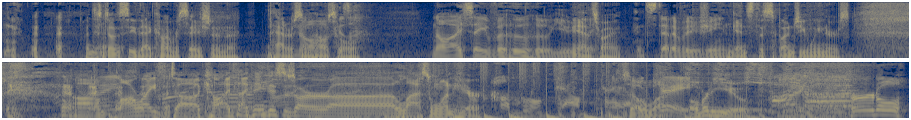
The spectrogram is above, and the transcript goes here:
I just don't see that conversation in the Patterson No, household No, I say vahuhu usually. Yeah, that's right. Instead of vagine. against the spongy wieners. um, all right, uh, I, th- I think this is our uh, last one here. So Okay. uh, over to you. Hurdle,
